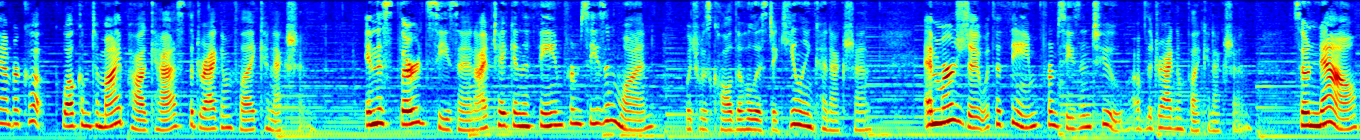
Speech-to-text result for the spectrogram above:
Amber Cook. Welcome to my podcast, The Dragonfly Connection. In this third season, I've taken the theme from season one, which was called the Holistic Healing Connection, and merged it with the theme from season two of the Dragonfly Connection. So now,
